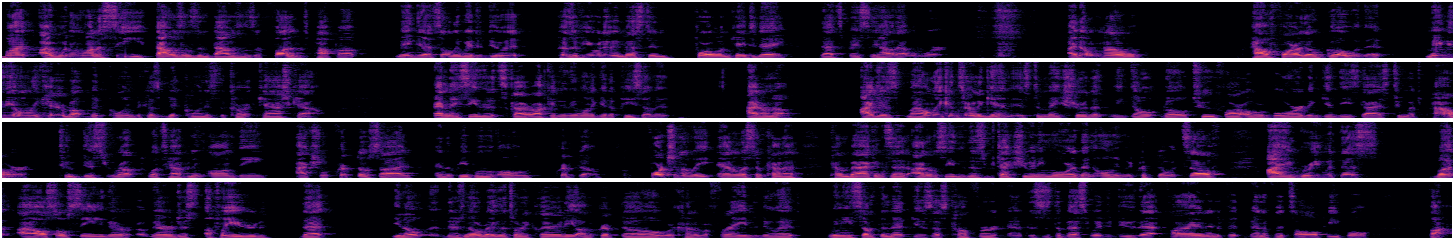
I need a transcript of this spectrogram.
But I wouldn't want to see thousands and thousands of funds pop up. Maybe that's the only way to do it. Because if you were to invest in 401k today, that's basically how that would work. I don't know how far they'll go with it. Maybe they only care about Bitcoin because Bitcoin is the current cash cow. And they see that it's skyrocketing, they want to get a piece of it. I don't know. I just, my only concern again is to make sure that we don't go too far overboard and give these guys too much power to disrupt what's happening on the actual crypto side and the people who own crypto. Fortunately, analysts have kind of come back and said, I don't see that this protects you any more than owning the crypto itself. I agree with this, but I also see they're they're just afeared that you know there's no regulatory clarity on crypto. We're kind of afraid to do it. We need something that gives us comfort, and if this is the best way to do that, fine. And if it benefits all people, fine.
